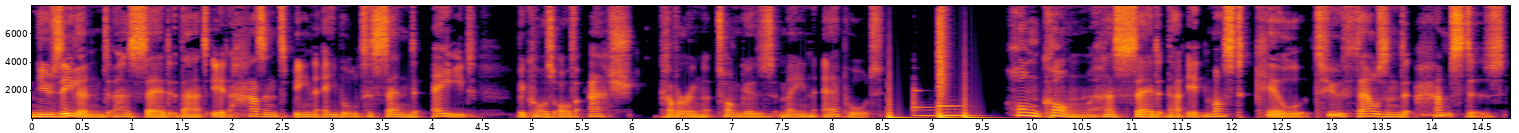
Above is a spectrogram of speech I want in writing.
New Zealand has said that it hasn't been able to send aid because of ash covering Tonga's main airport. Hong Kong has said that it must kill 2,000 hamsters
